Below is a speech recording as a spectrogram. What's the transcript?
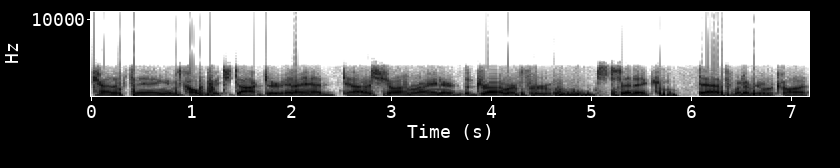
kind of thing. It was called Witch Doctor, and I had uh, Sean Reinert, the drummer for Cynic, Death, whatever you want to call it.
